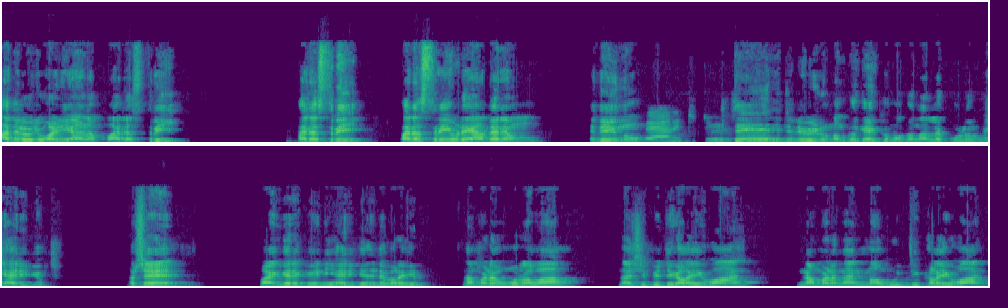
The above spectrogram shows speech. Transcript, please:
അതിലൊരു വഴിയാണ് പരസ്ത്രീ. പരസ്ത്രീ. പരസ്ത്രീയുടെ അതരം എന്ത് ചെയ്യുന്നു? തേൻ വീഴും. നമുക്ക് കേൾക്കുമ്പോ ഒക്കെ നല്ല കുളിർമയായിരിക്കും. പക്ഷേ ഭയങ്കര കെണിയായിരിക്കും ഇതിന്റെ പിറകിൽ. നമ്മുടെ ഉറവ നശിപ്പിച്ച് കളയുവാൻ നമ്മുടെ നന്മ ഊറ്റിക്കളയുവാൻ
